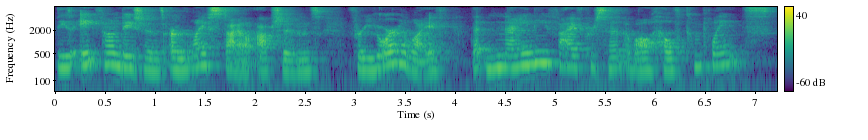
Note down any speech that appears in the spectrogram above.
These eight foundations are lifestyle options for your life that 95% of all health complaints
